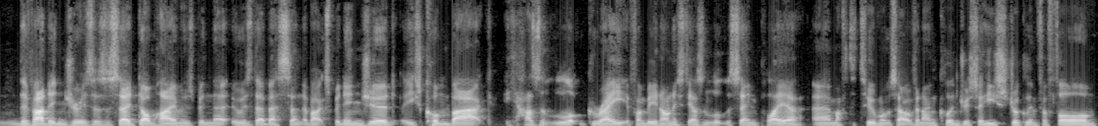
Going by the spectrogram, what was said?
they've had injuries, as I said. Dom Hyam, who's been there, who was their best centre back's been injured. He's come back. He hasn't looked great, if I'm being honest. He hasn't looked the same player um, after two months out of an ankle injury, so he's struggling for form.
